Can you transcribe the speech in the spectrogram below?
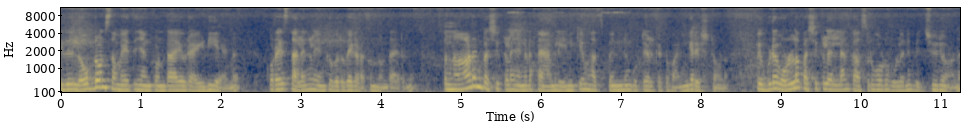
ഇത് ലോക്ക്ഡൗൺ സമയത്ത് ഞങ്ങൾക്ക് ഉണ്ടായ ഒരു ഐഡിയയാണ് കുറേ സ്ഥലങ്ങൾ ഞങ്ങൾക്ക് വെറുതെ കിടക്കുന്നുണ്ടായിരുന്നു. അപ്പോൾ നാടൻ പശുക്കളെ ഞങ്ങളുടെ ഫാമിലി എനിക്കും ഹസ്ബൻഡിനും കുട്ടികൾക്കൊക്കെ ഭയങ്കര ഇഷ്ടമാണ്. അപ്പോൾ ഇവിടെ ഉള്ള പശുക്കളെല്ലാം കാസർഗോഡ് കുള്ളനും വെച്ചൂരുമാണ്.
